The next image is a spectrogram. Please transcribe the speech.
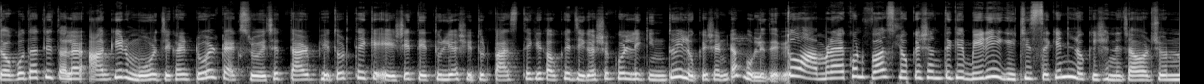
জগদ্ধাত্রী তলার আগের মোড় যেখানে টোল ট্যাক্স রয়েছে, তার ভেতর থেকে এসে তেতুলিয়া সেতুর পাশ থেকে কাউকে জিজ্ঞাসা করলে কিন্তু এই লোকেশনটা বলে দেবে। তো আমরা এখন ফার্স্ট লোকেশন থেকে বেরিয়ে গেছি সেকেন্ড লোকেশনে যাওয়ার জন্য।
